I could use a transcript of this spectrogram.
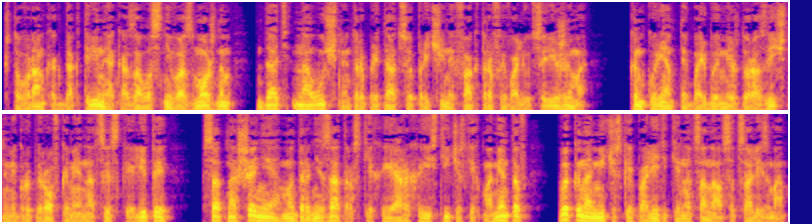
что в рамках доктрины оказалось невозможным дать научную интерпретацию причин и факторов эволюции режима, конкурентной борьбы между различными группировками нацистской элиты, соотношения модернизаторских и архаистических моментов в экономической политике национал-социализма.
